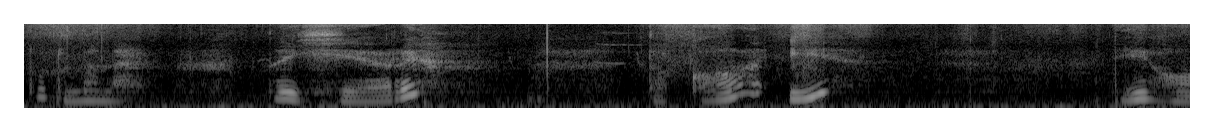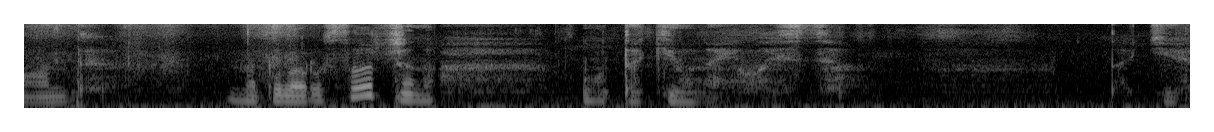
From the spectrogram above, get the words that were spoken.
Тут у мене тайхери, така і гігант. Вона була розсаджена. Ось такі у неї листя. Такі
